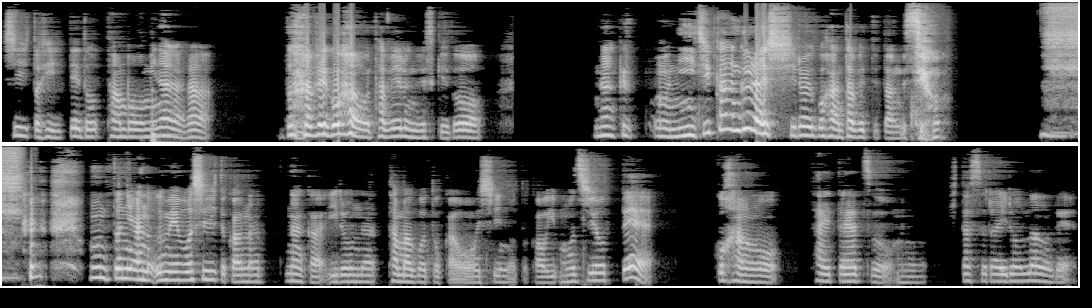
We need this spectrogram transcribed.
シート引いて田んぼを見ながら、土鍋ご飯を食べるんですけど、なんかもう2時間ぐらい白いご飯食べてたんですよ。本当にあの梅干しとかな、なんかいろんな卵とか美味しいのとかを持ち寄って、ご飯を炊いたやつをもうひたすらいろんなので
